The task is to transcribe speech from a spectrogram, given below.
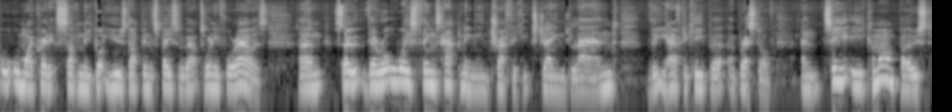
all my credits suddenly got used up in the space of about 24 hours. Um, so there are always things happening in traffic exchange land that you have to keep abreast of and TE Command Post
